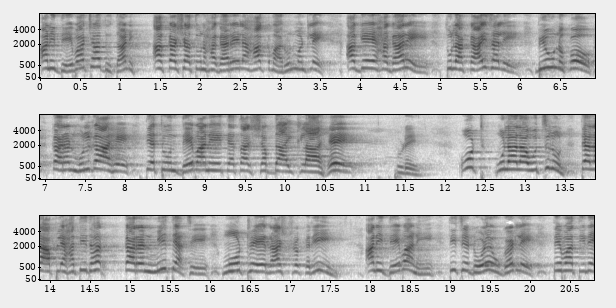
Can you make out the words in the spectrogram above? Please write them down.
आणि देवाच्या दूताने आकाशातून हगारेला हाक मारून म्हटले अगे हगारे तुला काय झाले? भिवू नको कारण मुलगा आहे तेथून देवाने त्याचा शब्द ऐकला आहे. पुढे उठ मुलाला उचलून त्याला आपल्या हाती धर कारण मी त्याचे मोठे राष्ट्र करीन. आणि देवाने तिचे डोळे उघडले तेव्हा तिने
